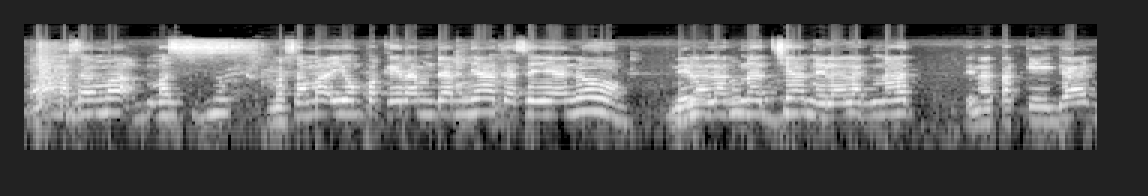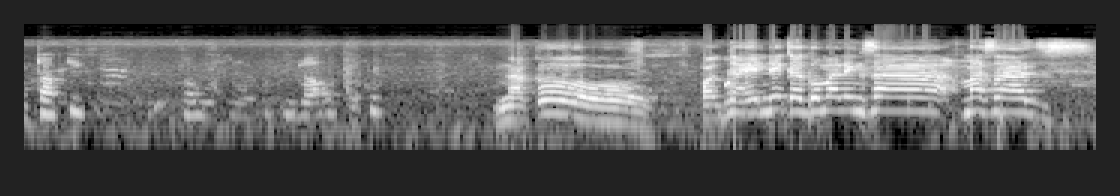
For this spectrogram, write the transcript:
Ah, masama, mas masama yung pakiramdam niya kasi ano, nilalagnat siya, nilalagnat, tinatakigan. Nako, pagka hindi ka gumaling sa massage,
